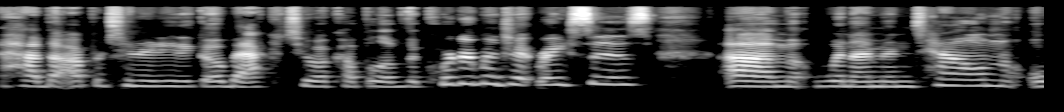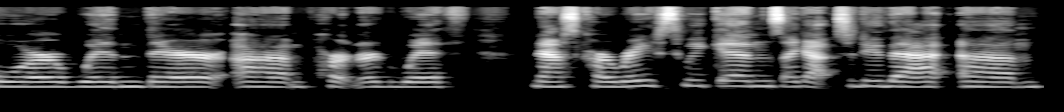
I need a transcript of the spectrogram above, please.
had the opportunity to go back to a couple of the quarter midget races um, when I'm in town or when they're um, partnered with NASCAR race weekends. I got to do that um,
